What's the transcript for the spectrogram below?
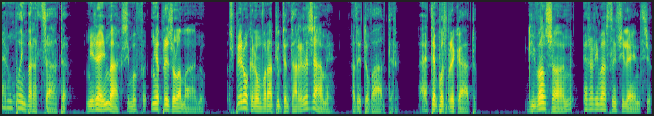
Ero un po' imbarazzata. Mireille Maximoff mi ha preso la mano. Spero che non vorrà più tentare l'esame, ha detto Walter. È tempo sprecato. Guy Vincent era rimasto in silenzio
